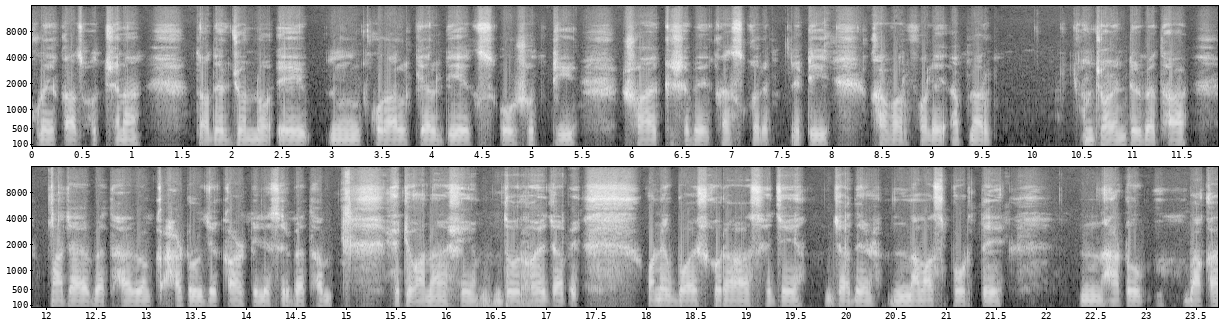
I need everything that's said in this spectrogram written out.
করে কাজ হচ্ছে না। তাদের জন্য এই কোরাল ক্যাল ডিএক্স ঔষধটি সহায়ক হিসেবে কাজ করে। এটি খাবার ফলে আপনার জয়েন্টের ব্যথা, মাজার ব্যথা এবং হাঁটুর যে কার্টিলেসের ব্যথা, এটি অনায়াসে দূর হয়ে যাবে। অনেক বয়স্করা আছে যে, যাদের নামাজ পড়তে হাঁটু বাঁকা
